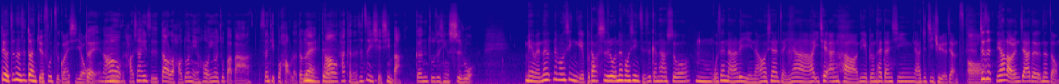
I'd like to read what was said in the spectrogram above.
对，真的是断绝父子关系哦。对，然后好像一直到了好多年后，因为朱爸爸身体不好了，对不对？嗯、对，然后他可能是自己写信吧，跟朱自清示弱。没有没有，那那封信也不到示弱，那封信只是跟他说，嗯，我在哪里，然后现在怎样，然后一切安好，你也不用太担心，然后就寄去了这样子。哦，就是你看老人家的那种，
